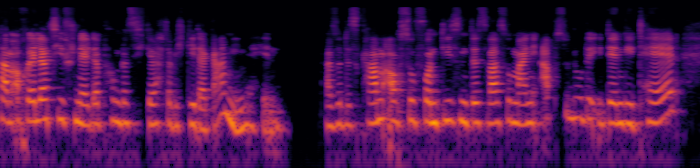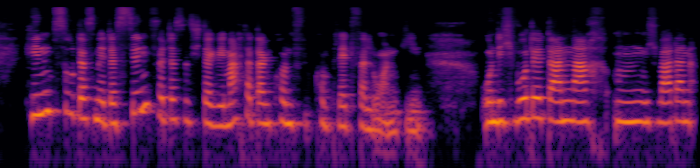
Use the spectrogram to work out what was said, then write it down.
kam auch relativ schnell der Punkt, dass ich gedacht habe, ich gehe da gar nie mehr hin. Also das kam auch so von diesem, das war so meine absolute Identität hinzu, dass mir der Sinn für das, was ich da gemacht habe, dann komplett verloren ging. Und ich wurde dann nach, hm, ich war dann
